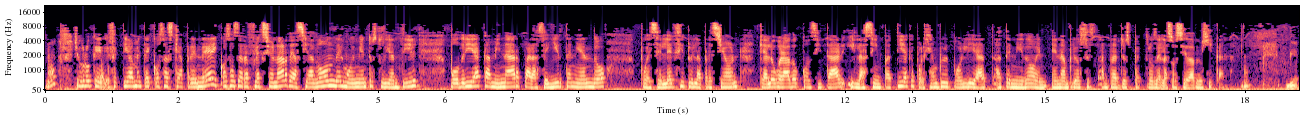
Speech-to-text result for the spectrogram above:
¿no? Yo creo que efectivamente hay cosas que aprender y cosas de reflexionar de hacia dónde el movimiento estudiantil podría caminar para seguir teniendo pues el éxito y la presión que ha logrado concitar y la simpatía que, por ejemplo, el Poli ha, tenido en, amplios, amplios espectros de la sociedad mexicana. Bien,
